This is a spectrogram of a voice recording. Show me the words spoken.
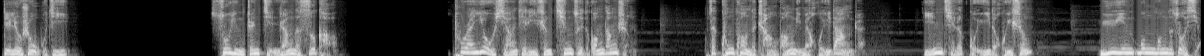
第六十五集，苏应真紧张的思考，突然又响起了一声清脆的咣当声，在空旷的厂房里面回荡着，引起了诡异的回声，余音嗡嗡的作响。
